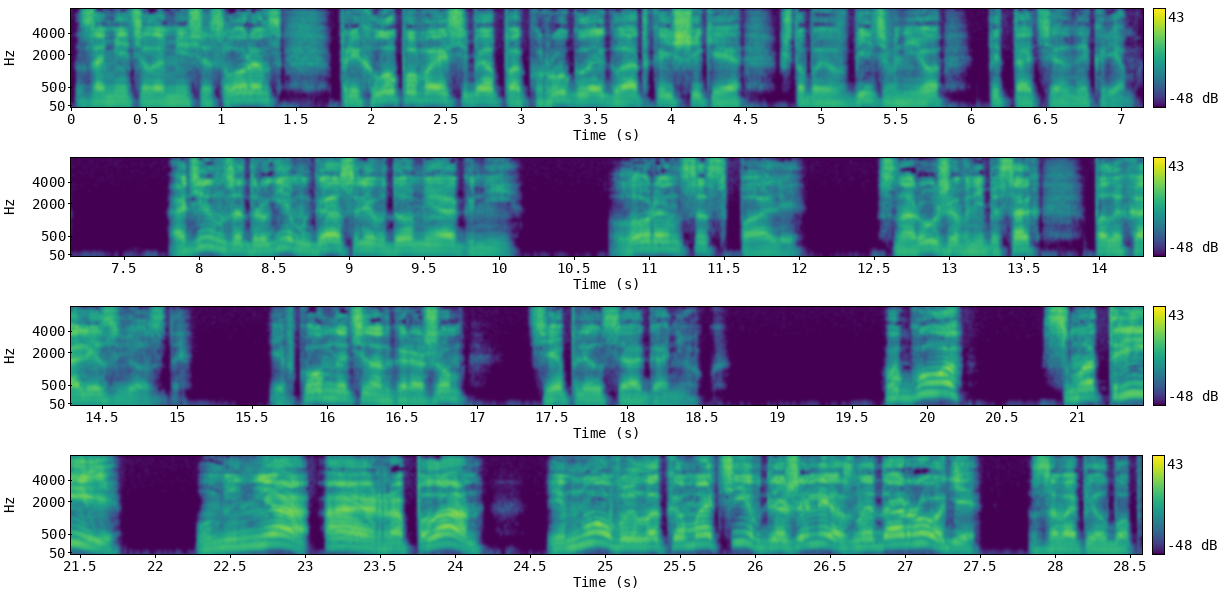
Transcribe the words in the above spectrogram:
заметила миссис Лоренс, прихлопывая себя по круглой гладкой щеке, чтобы вбить в нее питательный крем. Один за другим гасли в доме огни. Лоренсы спали. Снаружи в небесах полыхали звезды, И в комнате над гаражом теплился огонек. «Ого! Смотри! У меня аэроплан и новый локомотив для железной дороги!» — завопил Боб.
